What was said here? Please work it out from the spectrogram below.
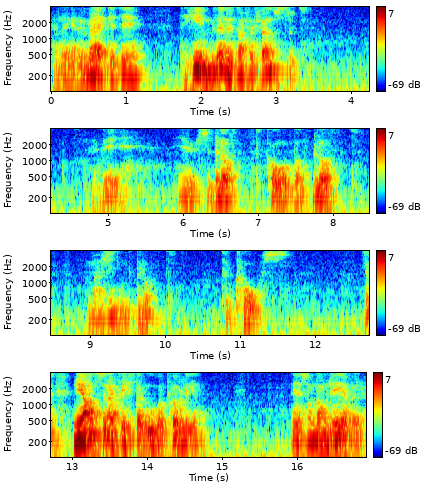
Jag lägger nu märke till, till himlen utanför fönstret. Det blir ljusblått, koboltblått, marinblått, turkos. Så Nyanserna skiftar oupphörligen. Det är som de lever.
